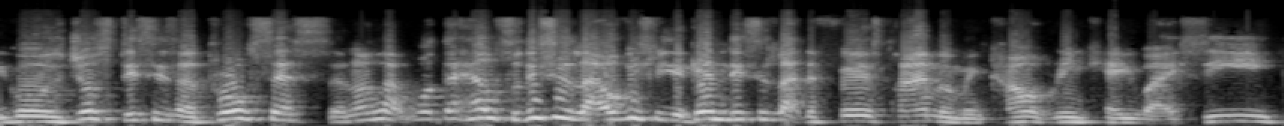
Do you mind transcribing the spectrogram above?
he goes, just this is a process. And I was like, what the hell? So this is like, obviously, again, this is like the first time I'm encountering KYC.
